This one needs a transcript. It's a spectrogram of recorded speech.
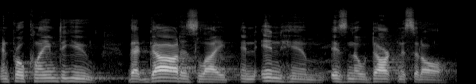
and proclaimed to you that God is light and in him is no darkness at all.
